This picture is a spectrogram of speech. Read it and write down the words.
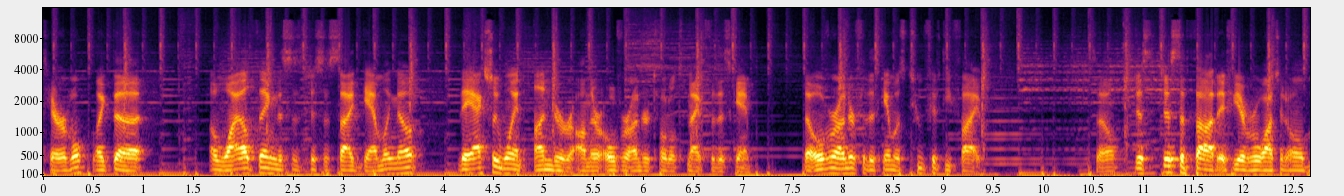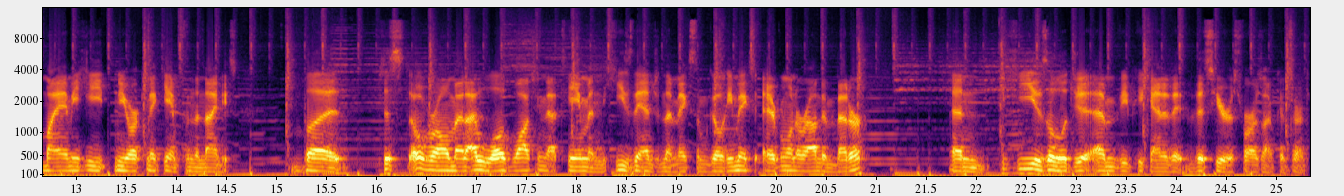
terrible. Like the a wild thing. This is just a side gambling note. They actually went under on their over under total tonight for this game. The over under for this game was 255. So just just a thought if you ever watch an old Miami Heat New York Knicks game from the 90s. But just overall, man, I love watching that team, and he's the engine that makes them go. He makes everyone around him better, and he is a legit MVP candidate this year, as far as I'm concerned.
